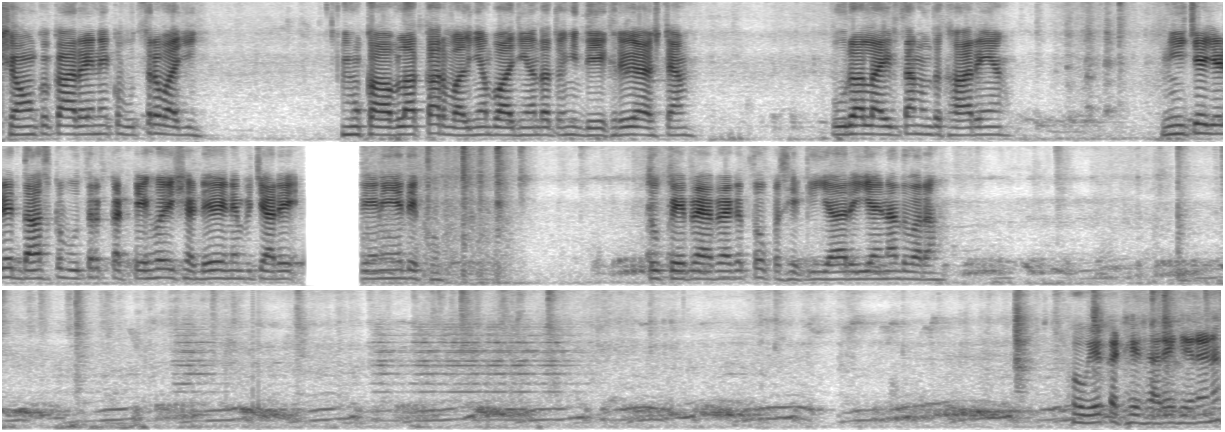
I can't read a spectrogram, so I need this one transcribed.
ਸ਼ੌਂਕ ਕਰ ਰਹੇ ਨੇ ਕਬੂਤਰਬਾਜੀ। ਮੁਕਾਬਲਾ ਘਰ ਵਾਲੀਆਂ ਬਾਜ਼ੀਆਂ ਦਾ ਤੁਸੀਂ ਦੇਖ ਰਹੇ ਹੋ ਇਸ ਟਾਈਮ ਪੂਰਾ ਲਾਈਵ ਤੁਹਾਨੂੰ ਦਿਖਾ ਰਹੇ ਆ ਨੀਚੇ ਜਿਹੜੇ 10 ਕਬੂਤਰ ਕੱਟੇ ਹੋਏ ਛੱਡੇ ਹੋਏ ਨੇ ਵਿਚਾਰੇ ਨੇ ਇਹ ਦੇਖੋ। ਧੁੱਪੇ ਪੈ ਪੈ ਕੇ ਧੁੱਪ ਸੇਕੀ ਜਾ ਰਹੀ ਹੈ ਇਹਨਾਂ ਦੁਆਰਾ। ਹੋ ਗਏ ਇਕੱਠੇ ਸਾਰੇ ਫੇਰ ਹਨ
